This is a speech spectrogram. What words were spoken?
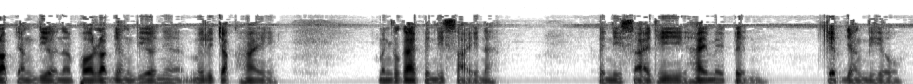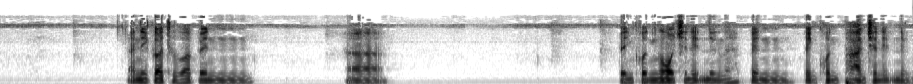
รับอย่างเดียวนะ พอรับอย่างเดียวเนี่ย ไม่รู้จักให้ มันก็กลายเป็นนิสัยนะ เป็นนิสัยที่ให้ไม่เป็น เก็บอย่างเดียว อันนี้ก็ถือว่าเป็นเป็นคนโง่ชนิดหนึ่งนะ เป็นเป็นคนพาลชนิดหนึ่ง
